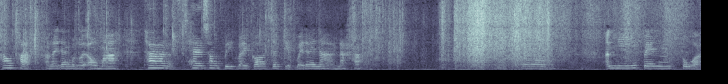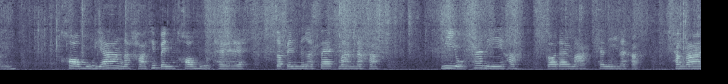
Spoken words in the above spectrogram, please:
ข้าวผัดอะไรได้หมดเลยเอามา ถ้าแช่ช่องฟรีซไว้ก็จะเก็บไว้ได้นานนะคะก็อันนี้เป็นส่วน อหมูย่างนะคะ ที่เป็นคอหมูแท้ จะเป็นเนื้อแทรกมันนะคะ มีอยู่แค่นี้ค่ะ ก็ได้มาแค่นี้นะคะ ทางร้าน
